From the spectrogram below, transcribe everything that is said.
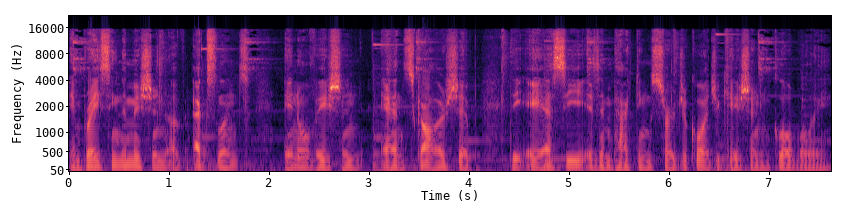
Embracing the mission of excellence, innovation, and scholarship, the ASE is impacting surgical education globally.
